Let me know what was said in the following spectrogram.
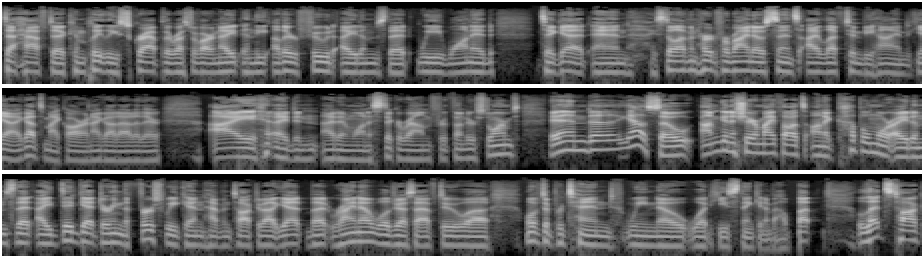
to have to completely scrap the rest of our night and the other food items that we wanted to get. And I still haven't heard from Ryno since I left him behind. Yeah, I got to my car and I got out of there. I I didn't I didn't want to stick around for thunderstorms, and uh, yeah, so I'm going to share my thoughts on a couple more items that I did get during the first weekend, haven't talked about yet. But Ryno, we'll just have to uh, we'll have to pretend we know what he's thinking about. But let's talk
